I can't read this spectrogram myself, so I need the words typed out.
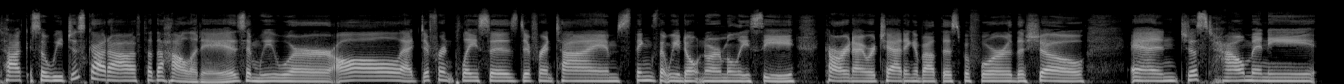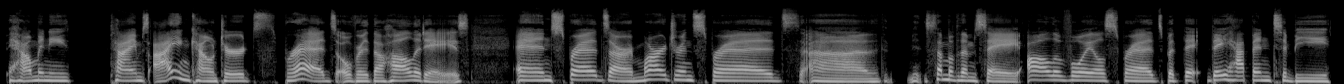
talk. So, we just got off of the holidays and we were all at different places, different times, things that we don't normally see. Kara and I were chatting about this before the show and just how many, how many times I encountered spreads over the holidays. And spreads are margarine spreads. Uh, some of them say olive oil spreads, but they, they happen to be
